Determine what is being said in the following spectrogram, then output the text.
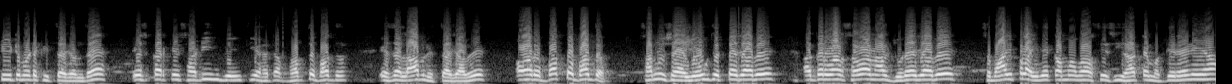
ਟ੍ਰੀਟਮੈਂਟ ਕੀਤਾ ਜਾਂਦਾ ਹੈ। ਇਸ ਕਰਕੇ ਸਾਡੀ ਬੇਨਤੀ ਹੈ ਤਾਂ ਵੱਧ ਤੋਂ ਵੱਧ ਇਸ ਦਾ ਲਾਭ ਲਿੱਤਾ ਜਾਵੇ ਔਰ ਵੱਧ ਤੋਂ ਵੱਧ ਸਾਨੂੰ ਸਹਿਯੋਗ ਦਿੱਤਾ ਜਾਵੇ ਅਗਰਵਾਲ ਸਭਾ ਨਾਲ ਜੁੜਿਆ ਜਾਵੇ ਸਮਾਜ ਭਲਾਈ ਦੇ ਕੰਮਾਂ ਵਾਸਤੇ ਅਸੀਂ ਹਰ ਟਾਈਮ ਅੱਗੇ ਰਹਿਣੇ ਆ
